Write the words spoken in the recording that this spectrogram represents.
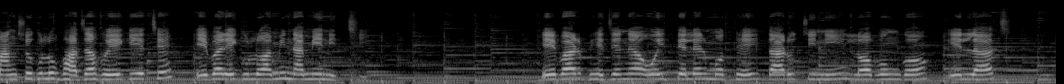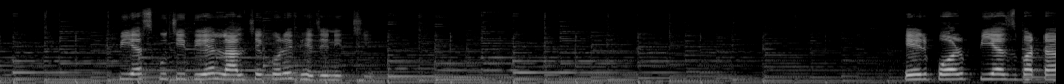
মাংসগুলো ভাজা হয়ে গিয়েছে, এবার এগুলো আমি নামিয়ে নিচ্ছি। এবার ভেজে নেওয়া ওই তেলের মধ্যেই দারুচিনি, লবঙ্গ, এলাচ পেঁয়াজ কুচি দিয়ে লালচে করে ভেজে নিচ্ছি। এরপর পেঁয়াজ বাটা,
